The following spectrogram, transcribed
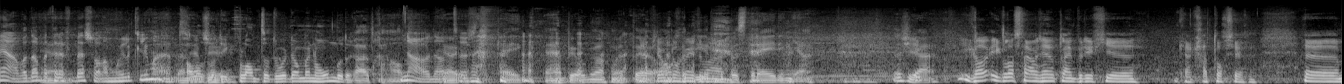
ja, wat dat betreft best wel een moeilijk klimaat. Alles wat ik plant, dat wordt door mijn honden eruit gehaald. Nou, dat... Kijk, daar heb je ook nog met uh, bestrijding, ja. Dus ja. Ik, ik, la- ik las trouwens een heel klein berichtje ik ga het toch zeggen. Ehm,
